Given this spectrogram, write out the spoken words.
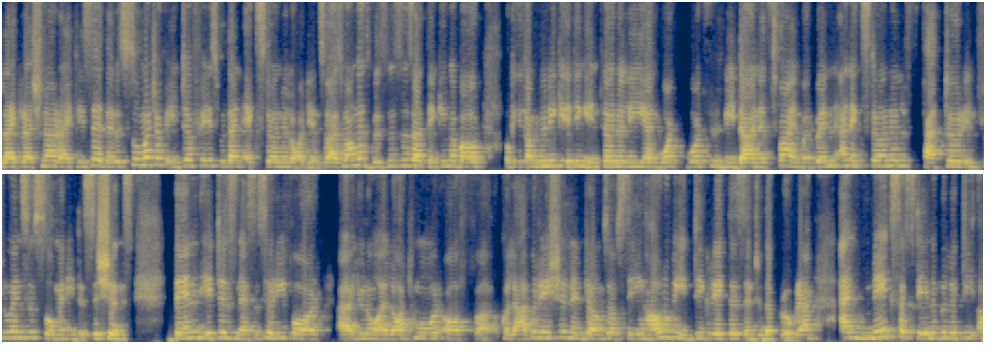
like Rachna rightly said, there is so much of interface with an external audience. So as long as businesses are thinking about, okay, communicating internally and what, what should be done, it's fine. But when an external factor influences so many decisions, then it is necessary for, uh, you know, a lot more of uh, collaboration in terms of seeing how do we integrate this into the program and make sustainability a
